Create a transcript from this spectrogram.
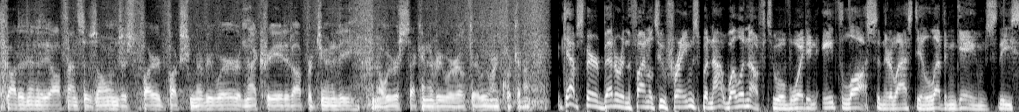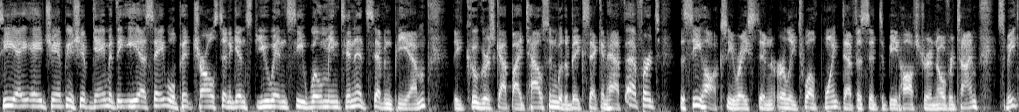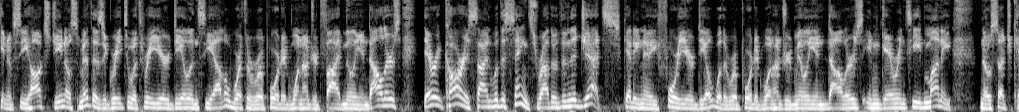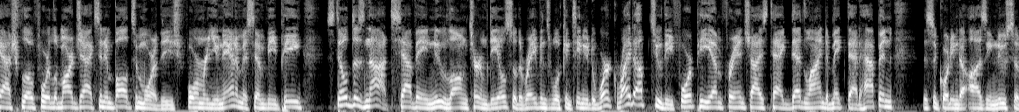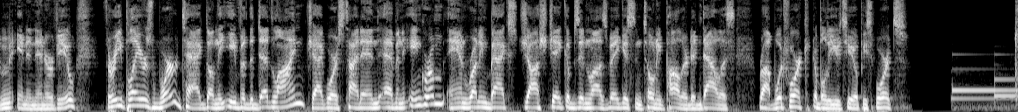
got it into the offensive zone, just fired pucks from everywhere, and that created opportunity. You know, we were second everywhere out there. We weren't quick enough. The Caps fared better in the final two frames, but not well enough to avoid an eighth loss in their last 11 games. The CAA championship game at the ESA will pit Charleston against UNC Wilmington at 7 p.m. The Cougars got by Towson with a big second half effort. The Seahawks erased an early 12 point deficit to beat Hofstra in overtime. Speaking of Seahawks, Geno Smith has agreed to a three year deal in Seattle worth a reported $105 million. Derek Carr is signed with the Saints rather than the Jets, getting a four year deal with a reported $100 million in guaranteed money. No such cash flow for Lamar Jackson in Baltimore. The former unanimous MVP still does not have a new long term deal, so the Ravens will continue to work right up to the 4 p.m. franchise tag deadline to make that happen. This, according to Ozzie Newsome in an interview. Three players were tagged on the eve of the deadline Jaguars tight end Evan Engram and running backs Josh Jacobs in Las Vegas and Tony Pollard in Dallas. Rob Woodfork, WTOP Sports.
